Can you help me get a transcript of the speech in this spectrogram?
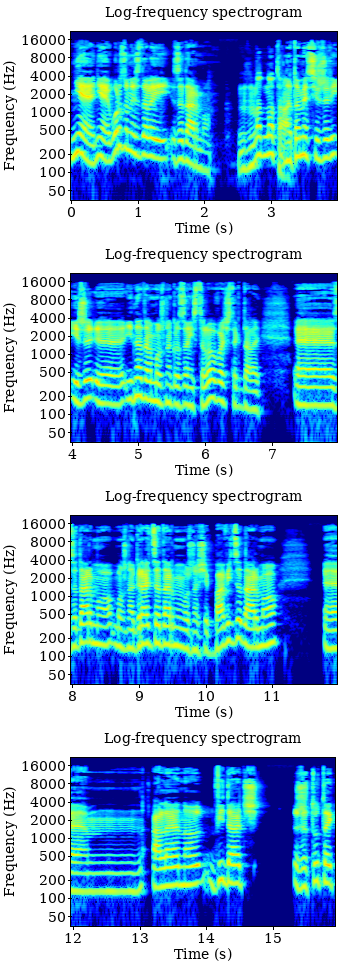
Nie, nie, Warzone jest dalej za darmo. Mhm, no, no tak. Natomiast jeżeli, jeżeli e, i nadal można go zainstalować i tak dalej. E, za darmo, można grać za darmo, można się bawić za darmo, e, ale no widać, że tutaj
